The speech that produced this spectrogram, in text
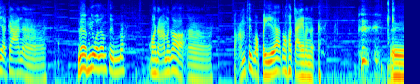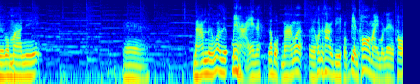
มีอาการอ่า เริ่มรั่วเริ่มซึมเนาะหม้อน้ำมันก็อ่าสามสิบกว่าปีแล้วต้องเข้าใจมันอะเออประมาณนี้เออน้ำเนื้อว่าไม่หายนะระบบน้ำก็เออค่อนข้างดี ผมเปลี่ยนท่อใหม่หมดเลย ท่อ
